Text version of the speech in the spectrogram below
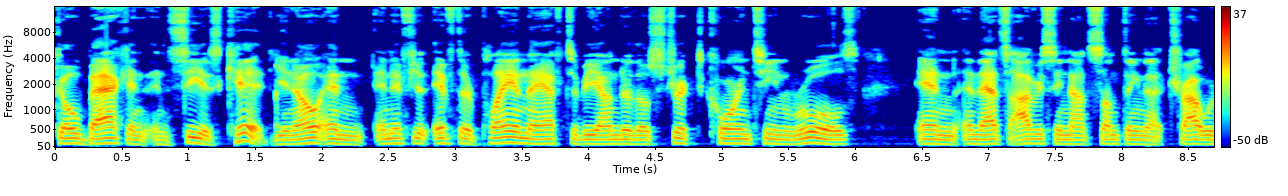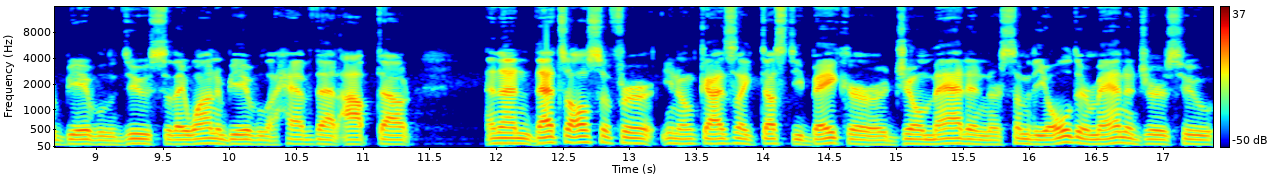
go back and, and see his kid, you know. And and if you if they're playing, they have to be under those strict quarantine rules, and and that's obviously not something that Trout would be able to do. So they want to be able to have that opt out and then that's also for, you know, guys like Dusty Baker or Joe Maddon or some of the older managers who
